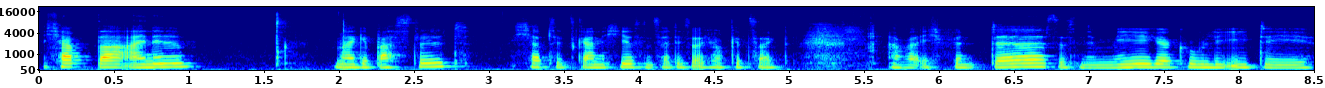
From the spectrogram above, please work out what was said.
Ich habe da eine mal gebastelt. Ich habe es jetzt gar nicht hier, sonst hätte ich es euch auch gezeigt. Aber ich finde, das ist eine mega coole Idee.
